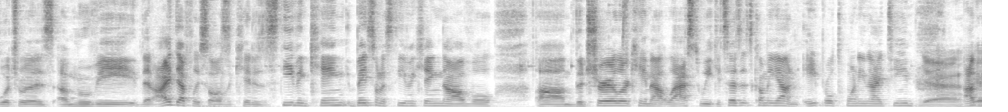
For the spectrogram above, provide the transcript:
which was a movie that I definitely saw as a kid as a Stephen King, based on a Stephen King novel. Um, the trailer came out last week. It says it's coming out in April 2019. Yeah, I'm,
